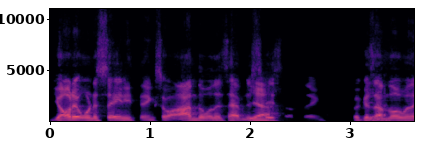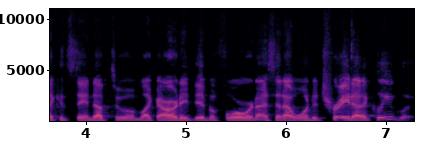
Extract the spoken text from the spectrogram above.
y'all didn't want to say anything. So I'm the one that's having to Yeah. say something because Yeah. I'm the only one that can stand up to him, like I already did before when I said I wanted to trade out of Cleveland.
